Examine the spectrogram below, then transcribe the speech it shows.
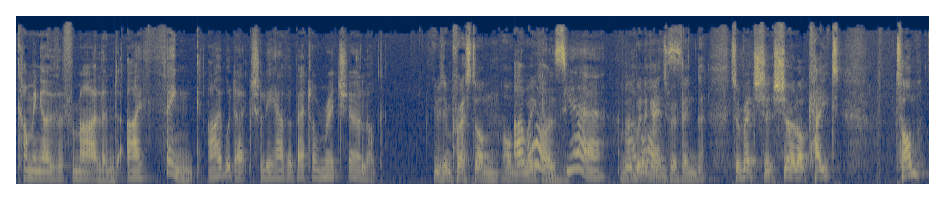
coming over from Ireland, I think I would actually have a bet on Red Sherlock. He was impressed on, on the I weekend. was, yeah. We I win against was. Ravinda. So Red Sh- Sherlock, Kate, Tom.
